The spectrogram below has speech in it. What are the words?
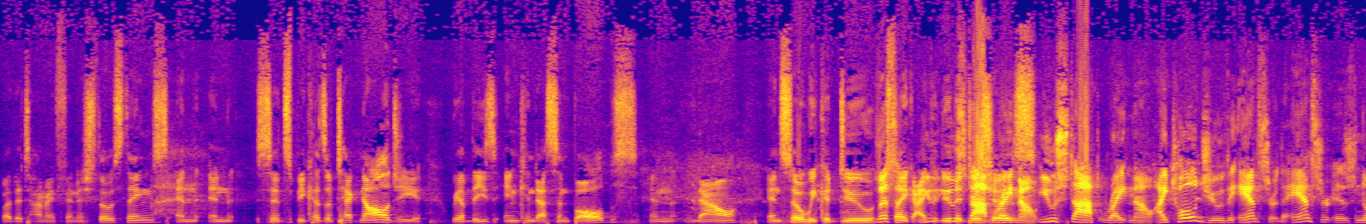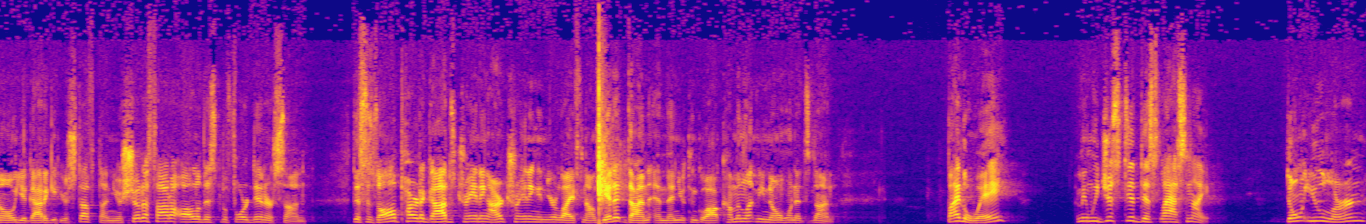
by the time I finish those things. And, and since because of technology, we have these incandescent bulbs and now, and so we could do Listen, like I you, could do you the stop dishes. right now. You stop right now. I told you the answer. The answer is no. You got to get your stuff done. You should have thought of all of this before dinner, son. This is all part of God's training, our training in your life. Now get it done, and then you can go out. Come and let me know when it's done. By the way, I mean we just did this last night. Don't you learn?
